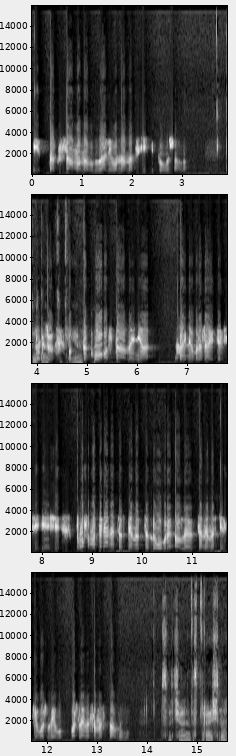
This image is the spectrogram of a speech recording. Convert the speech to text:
І так само на вокзалі вона нас всіх і поважала. Дуже Так що от такого ставлення хай не ображаються всі інші. Тому що матеріальна частина це добре, але це не настільки важливо. Важливе саме ставлення. Звичайно, безперечно,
